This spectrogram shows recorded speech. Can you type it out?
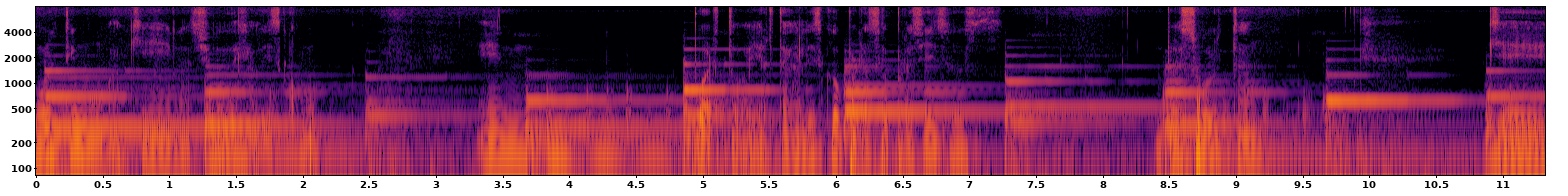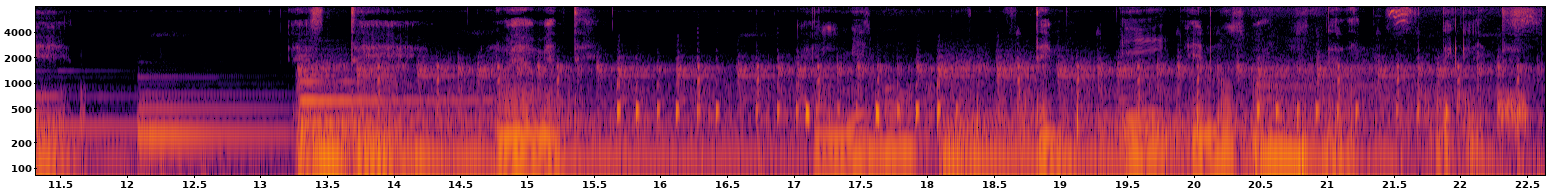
Último, aquí en la ciudad de Jalisco, en Puerto Vallarta, Jalisco, para ser precisos. Resulta que este nuevamente el mismo tema y en los baños de damas, de clientes,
